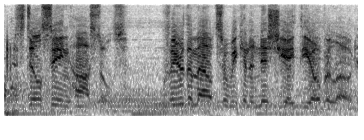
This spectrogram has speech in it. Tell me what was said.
protocol. Still seeing hostiles. Clear them out so we can initiate the overload.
